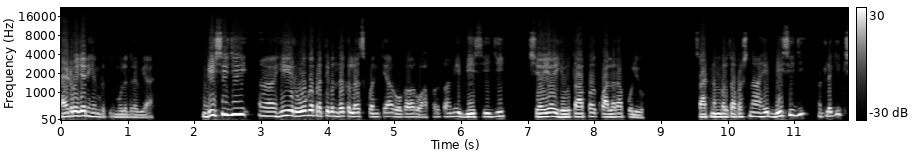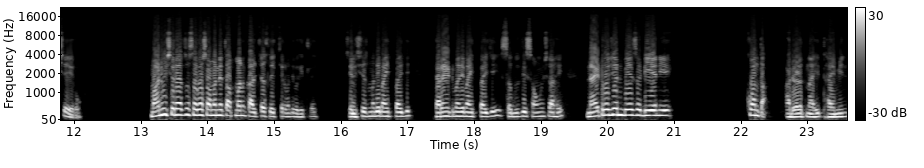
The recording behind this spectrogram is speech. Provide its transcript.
हायड्रोजन हे मृत- मूलद्रव्य आहे. बीसीजी ही रोग प्रतिबंधक लस कोणत्या रोगावर वापरतो आम्ही? बीसीजी क्षय हिवताप क्वालरा पोलिओ. साठ नंबरचा प्रश्न आहे. बीसीजी म्हटलं की क्षयरोग मानवी शरीराचं सर्वसामान्य तापमान कालच्याच लेक्चरमध्ये बघितलंय. सेल्सिअसमध्ये माहीत पाहिजे फॅरेनहीटमध्ये माहीत पाहिजे सदोतीस अंश आहे. नायट्रोजन बेस डीएनए कोणता? आढळत नाही. थायमिन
